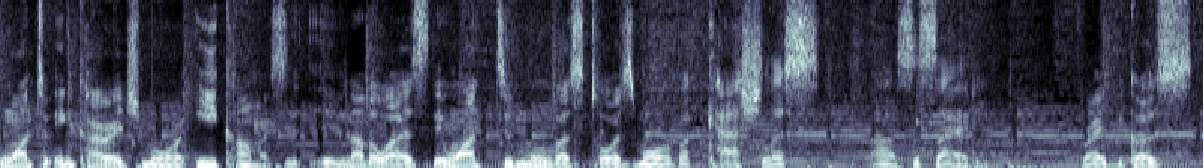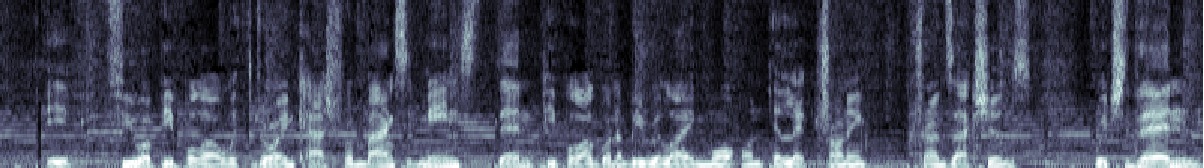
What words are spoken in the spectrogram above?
want to encourage more e-commerce. In other words, they want to move us towards more of a cashless uh, society, right? Because if fewer people are withdrawing cash from banks, it means then people are going to be relying more on electronic transactions, which then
